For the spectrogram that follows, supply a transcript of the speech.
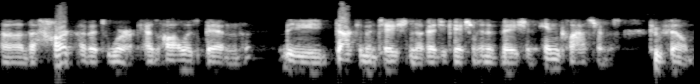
Uh, the heart of its work has always been the documentation of educational innovation in classrooms through film.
